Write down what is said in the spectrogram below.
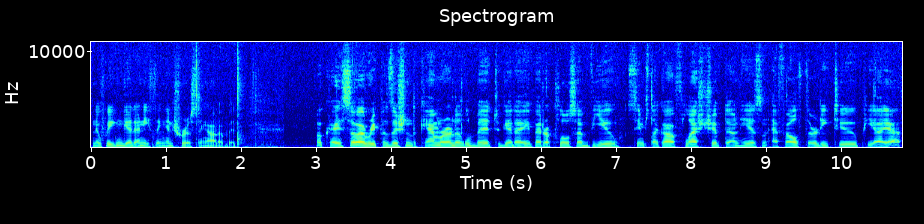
and if we can get anything interesting out of it. Okay, so I repositioned the camera a little bit to get a better close-up view. Seems like our flash chip down here is an FL32 PIF.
